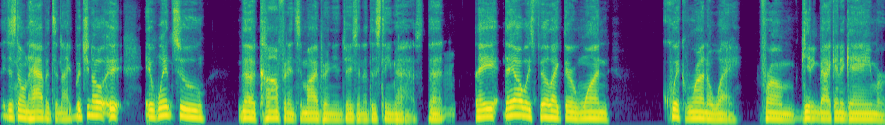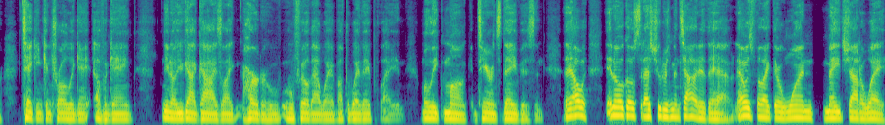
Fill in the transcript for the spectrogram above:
they just don't have it tonight. But you know, it it went to the confidence, in my opinion, Jason, that this team has. That mm-hmm. they they always feel like they're one quick run away from getting back in a game or taking control of a game you know, you got guys like Huerter who who feel that way about the way they play, and Malik Monk and Terrence Davis, and they always it all goes to that shooter's mentality that they have. They always feel like they're one made shot away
